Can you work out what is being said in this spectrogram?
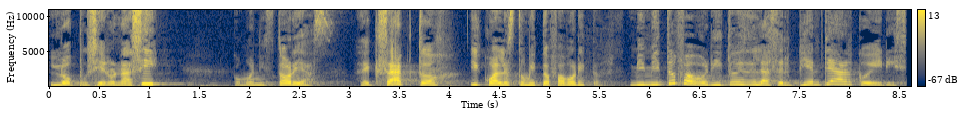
lo pusieron así. Como en historias. Exacto. ¿Y cuál es tu mito favorito? Mi mito favorito es de la serpiente arcoíris.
